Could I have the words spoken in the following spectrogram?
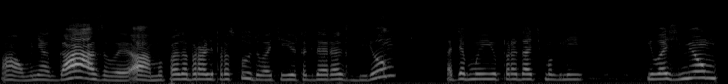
А, у меня газовая. А, мы подобрали простую. Давайте ее тогда разберем. Хотя бы мы ее продать могли. И возьмем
